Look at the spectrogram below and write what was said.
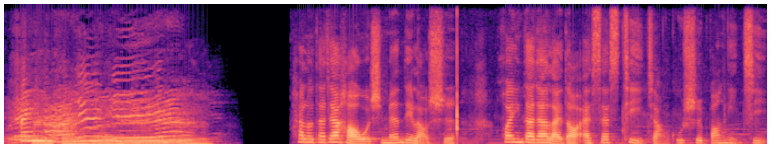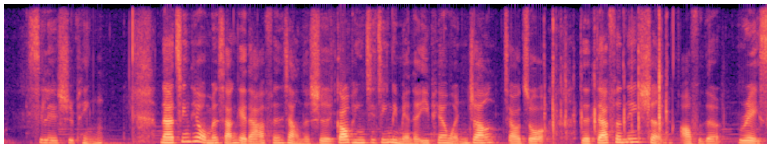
非凡英语。Hello，大家好，我是 Mandy 老师，欢迎大家来到 SST 讲故事帮你记系列视频。那今天我们想给大家分享的是高频基金里面的一篇文章，叫做《The Definition of the Risk》。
